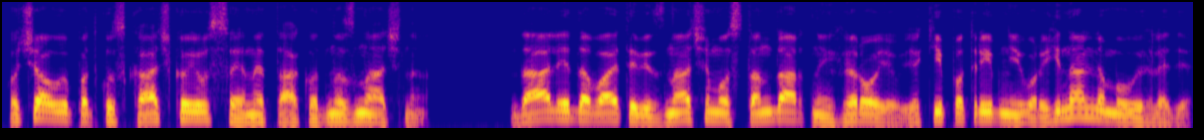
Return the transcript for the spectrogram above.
хоча у випадку з качкою все не так однозначно. Далі давайте відзначимо стандартних героїв, які потрібні в оригінальному вигляді,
